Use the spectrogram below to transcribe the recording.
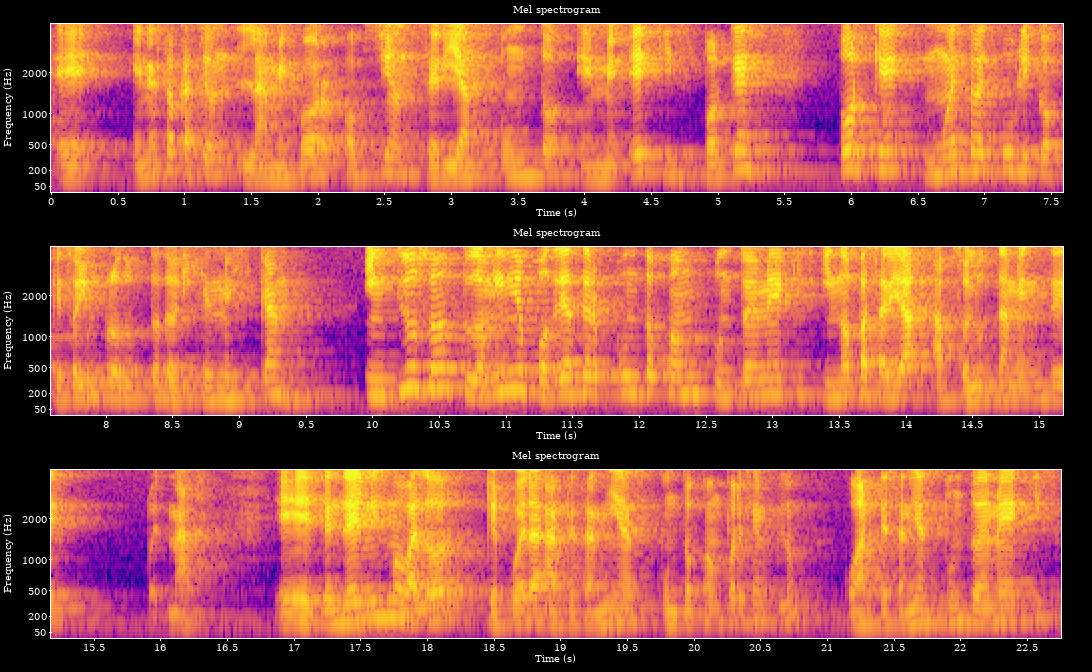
eh, en esta ocasión la mejor opción sería .mx. ¿Por qué? Porque muestra al público que soy un producto de origen mexicano. Incluso tu dominio podría ser .com.mx y no pasaría absolutamente pues nada. Eh, tendría el mismo valor que fuera artesanías.com, por ejemplo, o artesanías.mx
